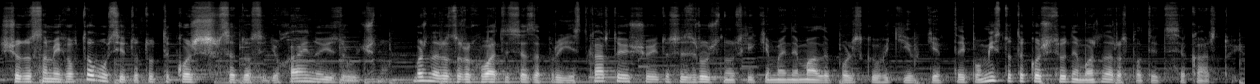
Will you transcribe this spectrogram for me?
Щодо самих автобусів, то тут також все досить охайно і зручно. Можна розрахуватися за проїзд картою, що є досить зручно, оскільки ми не мали польської готівки, та й по місту також сюди можна розплатитися картою.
